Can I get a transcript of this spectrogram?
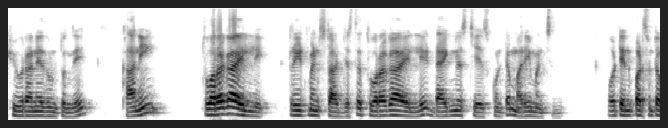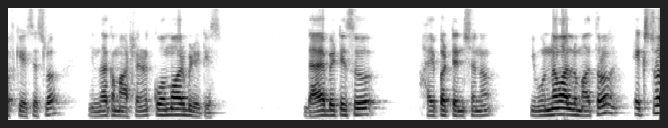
క్యూర్ అనేది ఉంటుంది. కానీ త్వరగా వెళ్ళి ట్రీట్మెంట్ స్టార్ట్ చేస్తే త్వరగా వెళ్ళి డయాగ్నోస్ చేసుకుంటే మరీ మంచిది. ఓ టెన్ పర్సెంట్ ఆఫ్ కేసెస్లో ఇందాక మాట్లాడిన కోమార్బిడిటీస్. డయాబెటీసు హైపర్ టెన్షను ఇవి ఉన్న వాళ్ళు మాత్రం ఎక్స్ట్రా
